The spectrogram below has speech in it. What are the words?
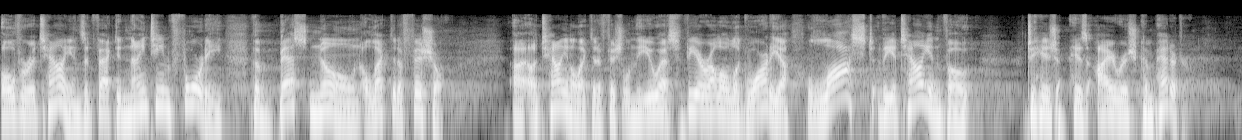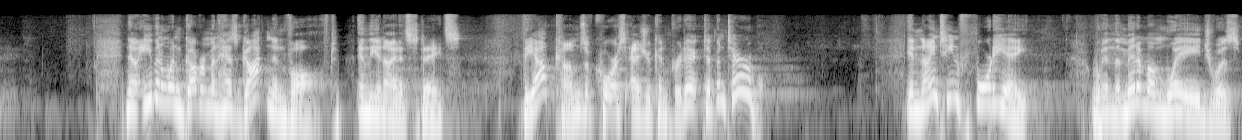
over Italians. In fact, in 1940, the best known elected official, uh, Italian elected official in the U.S., Fiorello LaGuardia, lost the Italian vote to his, his Irish competitor. Now, even when government has gotten involved in the United States, the outcomes, of course, as you can predict, have been terrible. In 1948, when the minimum wage was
